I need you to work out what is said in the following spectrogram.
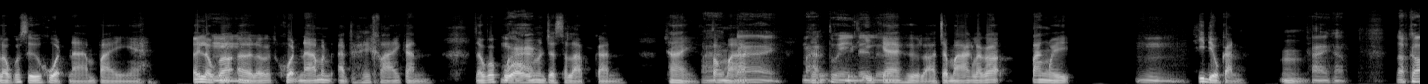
เราก็ซื้อขวดน้ำไปไงเอ้ยเราก็อืมเออแล้วขวดน้ำมันอาจจะคล้ายๆกันเราก็กลัวมาร์คว่ามันจะสลับกัน ใช่ต้อง mark ได้ mark ตัวเองได้วิธีเลแก้เลยคือเราอาจจะ mark แล้วก็ตั้งไว้ อืม ที่เดียวกัน อืมใช่ครับ แล้วก็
